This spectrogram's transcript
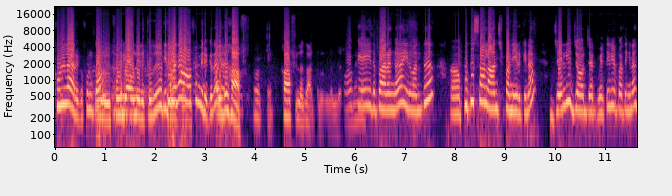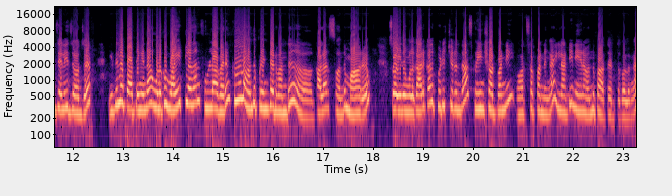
ஃபுல்லா இருக்கு. ஃபுல் கவுன் ஃபுல் கவுன் இருக்குது. இது வந்து ஹாஃபும் இருக்குது? இது ஹாஃப் ஓகே ஹாஃப்ல கொஞ்சம். ஓகே இது பாருங்க. இது வந்து புதுசா லான்ச் பண்ணிருக்கேன் ஜெலி ஜார்ஜெட் மெட்டீரியல் பாத்தீங்கன்னா ஜெலி ஜார்ஜெட் இதுல பாத்தீங்கன்னா உங்களுக்கு ஒயிட்ல தான் ஃபுல்லா வரும். கீழே வந்து பிரிண்டட் வந்து கலர்ஸ் வந்து மாறும். ஸோ இது உங்களுக்கு யாருக்காவது பிடிச்சிருந்தா ஸ்கிரீன்ஷாட் பண்ணி வாட்ஸ்அப் பண்ணுங்க. இல்லாட்டி நேரா வந்து பார்த்து எடுத்துக்கொள்ளுங்க.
